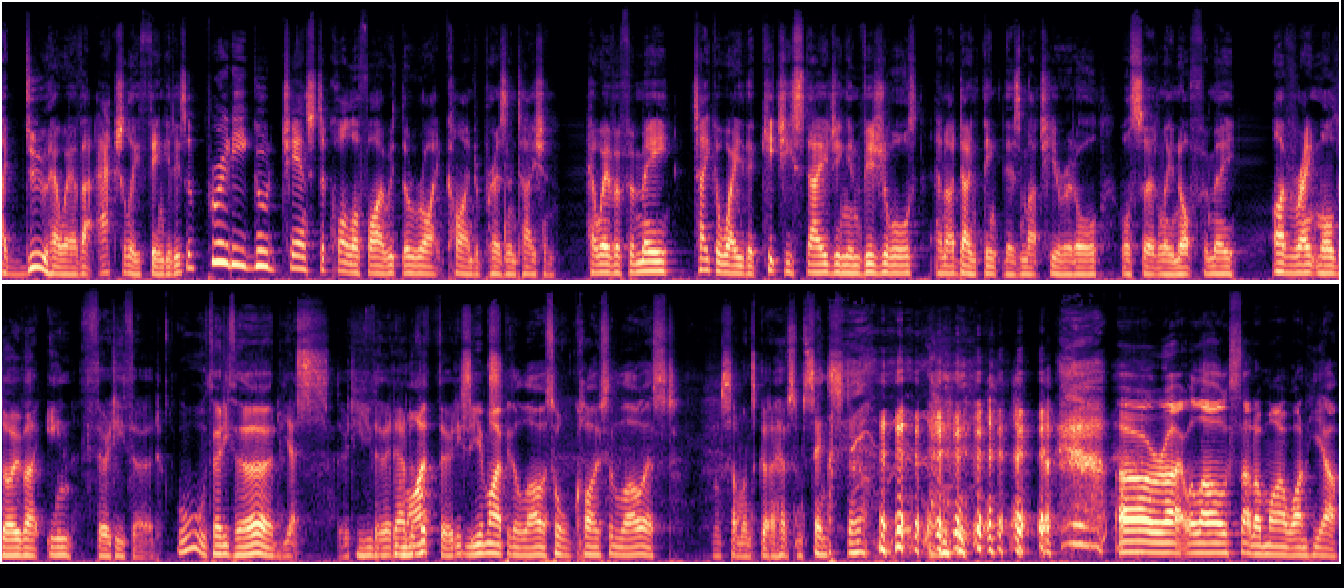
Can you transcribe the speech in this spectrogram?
I do, however, actually think it is a pretty good chance to qualify with the right kind of presentation. However, for me, take away the kitschy staging and visuals, and I don't think there's much here at all, or certainly not for me. I've ranked Moldova in 33rd. Ooh, 33rd. Yes, 33rd out might, of the 36. You might be the lowest, or close to the lowest. Well, someone's got to have some sense now. all right, well, I'll start on my one here.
